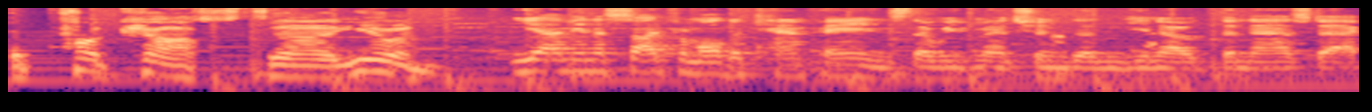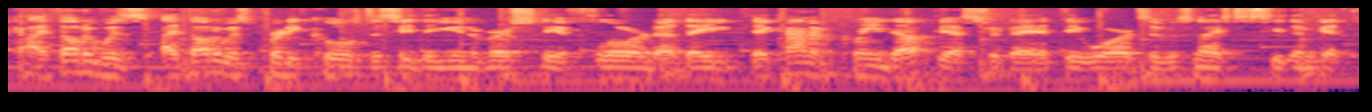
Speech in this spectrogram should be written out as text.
the podcast? Uh, Ewan. Yeah, I mean, aside from all the campaigns that we've mentioned and you know the Nasdaq, I thought it was I thought it was pretty cool to see the University of Florida. They they kind of cleaned up yesterday at the awards. It was nice to see them get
